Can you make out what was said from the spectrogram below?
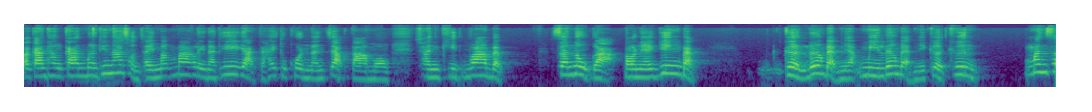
ฏการณ์ทางการเมืองที่น่าสนใจมากๆเลยนะที่อยากจะให้ทุกคนนั้นจับตามอง ฉันคิดว่าแบบสนุกอะ ตอนนี้ยิ่งแบบเกิดเรื่องแบบนี้มีเรื่องแบบนี้เกิดขึ้น มันส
